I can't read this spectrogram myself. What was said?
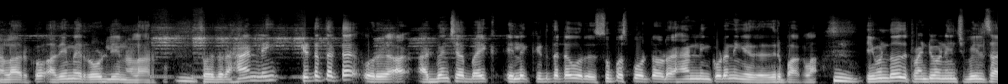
நல்லா இருக்கோ அதே மாதிரி ரோட்லயும் நல்லா இருக்கும் ஸோ இதோட ஹேண்ட்லிங் கிட்டத்தட்ட ஒரு அட்வென்ச்சர் பைக் இல்லை கிட்டத்தட்ட ஒரு சூப்பர் ஸ்போர்ட்டோட ஹேண்ட்லிங் கூட நீங்க இதை எதிர்பார்க்கலாம். ஈவன் தோ டுவெண்ட்டி ஒன் இன்ச் வீல்ஸா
